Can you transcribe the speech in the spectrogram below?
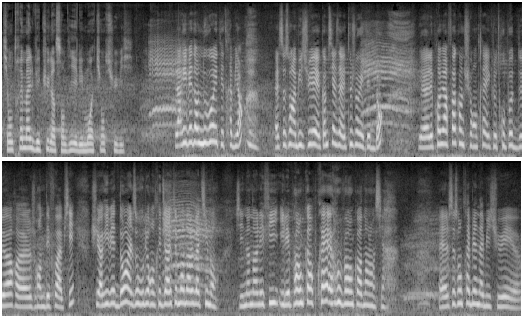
qui ont très mal vécu l'incendie et les mois qui ont suivi. L'arrivée dans le nouveau était très bien. Elles se sont habituées comme si elles avaient toujours été dedans. Euh, les premières fois, quand je suis rentrée avec le troupeau de dehors, euh, je rentre des fois à pied. Je suis arrivée dedans, elles ont voulu rentrer directement dans le bâtiment. J'ai dit non, non, les filles, il n'est pas encore prêt, on va encore dans l'ancien. Elles se sont très bien habituées. Euh.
